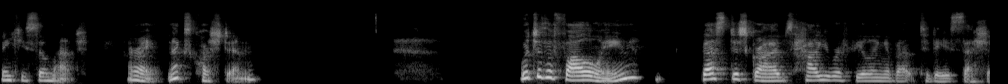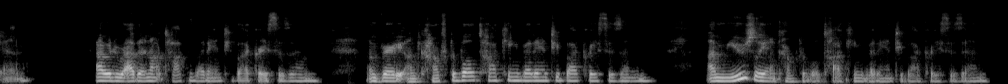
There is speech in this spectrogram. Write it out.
Thank you so much. All right, next question. Which of the following best describes how you were feeling about today's session? I would rather not talk about anti Black racism. I'm very uncomfortable talking about anti Black racism. I'm usually uncomfortable talking about anti Black racism.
